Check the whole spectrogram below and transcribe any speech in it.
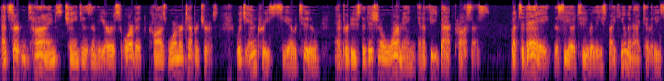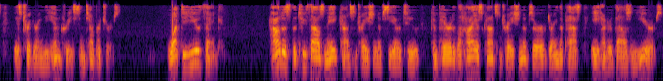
At certain times, changes in the Earth's orbit caused warmer temperatures, which increased CO2 and produced additional warming in a feedback process. But today, the CO2 released by human activities is triggering the increase in temperatures. What do you think? How does the 2008 concentration of CO2 compare to the highest concentration observed during the past 800,000 years?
